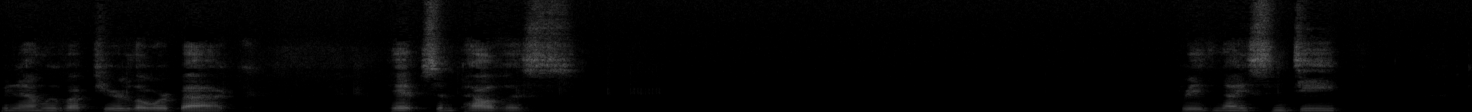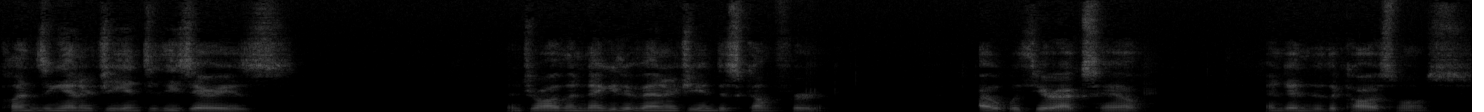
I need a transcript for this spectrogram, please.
We now move up to your lower back, hips and pelvis. Breathe nice and deep, cleansing energy into these areas. And draw the negative energy and discomfort out with your exhale and into the cosmos.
